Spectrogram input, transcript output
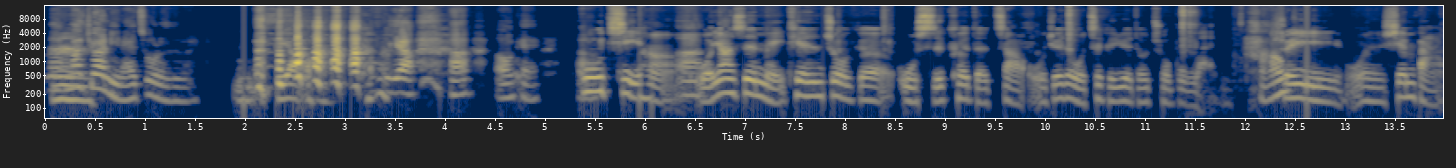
那那就要你来做了，对不对？嗯，不要，不要啊。OK。估计哈，嗯、我要是每天做个五十颗的皂，我觉得我这个月都做不完。好，所以我先把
